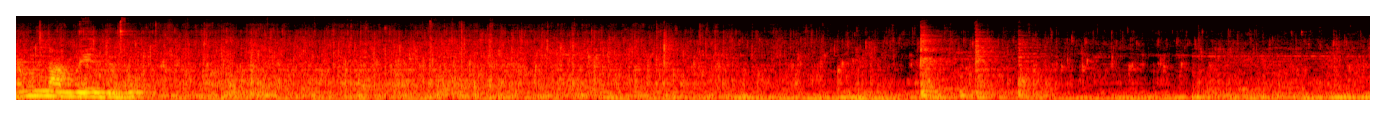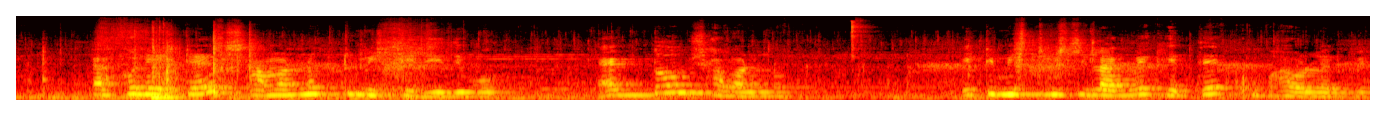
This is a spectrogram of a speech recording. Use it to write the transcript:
আমি নামিয়ে দেবো। এখন এটা সামান্য একটু মিষ্টি দিয়ে দেবো। একদম সামান্য। একটু মিষ্টি মিষ্টি লাগবে খেতে, খুব ভালো লাগবে।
